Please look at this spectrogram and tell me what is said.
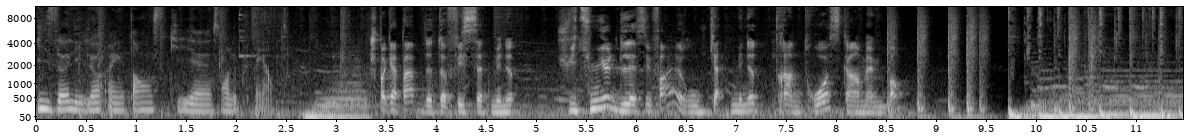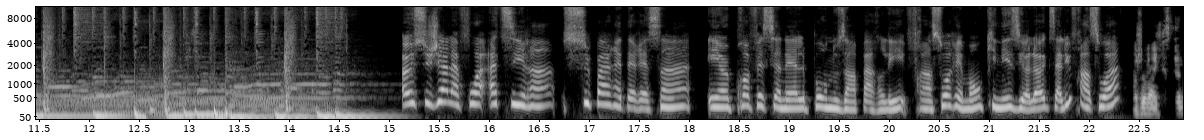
isolées-là, intenses, qui euh, sont les plus payantes. Je suis pas capable de toffer 7 minutes. Suis-tu mieux de laisser faire ou 4 minutes 33, c'est quand même bon? Un sujet à la fois attirant, super intéressant et un professionnel pour nous en parler. François Raymond, kinésiologue. Salut François. Bonjour Marie-Christine.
